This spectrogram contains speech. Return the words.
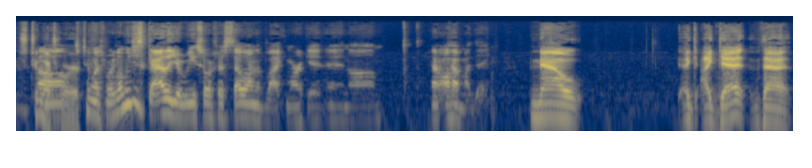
It's too much Um, work. It's too much work. Let me just gather your resources, sell on the black market, and um, I'll have my day. Now, I, I get that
